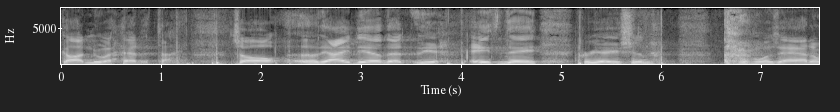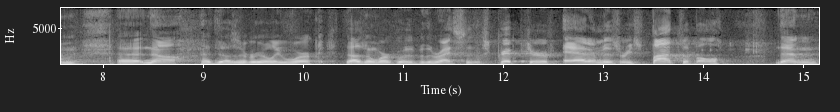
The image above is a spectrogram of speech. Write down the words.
God knew ahead of time. So uh, the idea that the eighth day creation was Adam, uh, no, that doesn't really work. Doesn't work with the rest of the scripture. If Adam is responsible, then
